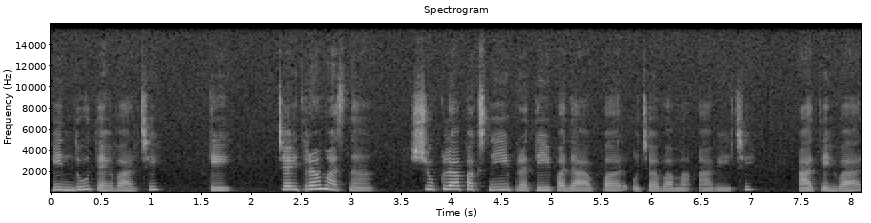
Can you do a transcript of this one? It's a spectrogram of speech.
હિન્દુ તહેવાર છે. તે ચૈત્ર માસના શુક્લ પક્ષની પ્રતિપદા પર ઉજવવામાં આવે છે. આ તહેવાર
